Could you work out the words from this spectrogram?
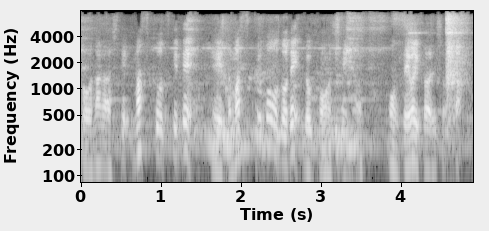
の音を流して、マスクをつけて、えーと、マスクモードで録音しています。音声はいかがでしょうか？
